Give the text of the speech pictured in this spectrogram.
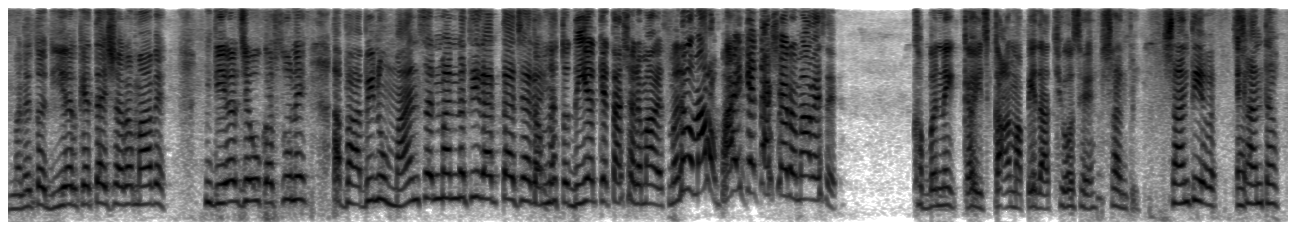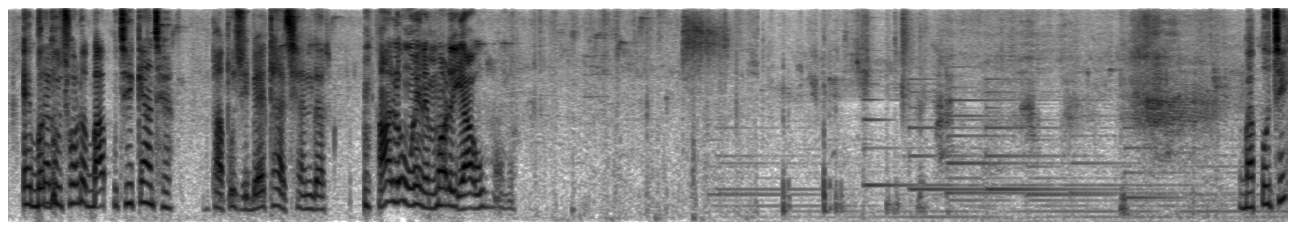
મને તો ડિયર કહેતા શરમ આવે. ડિયર જેવું કશું નહીં. આ ભાભીનું માન સન્માન નથી રાખતા છે તમને તો દિયર કેતા શરમ આવે છે. મને તો મારો ભાઈ કહેતા શરમ આવે છે. ખબર નહીં કઈ કાળમાં પેદા થયો છે. શાંતિ. શાંતિ હવે. શાંત એ બધું છોડો. બાપુજી ક્યાં છે? બાપુજી બેઠા છે અંદર. હાલો હું એને મળી આવું. બાપુજી?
